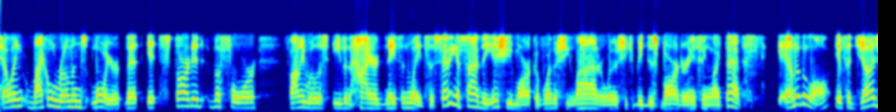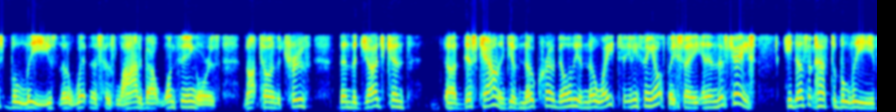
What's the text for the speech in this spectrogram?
telling Michael Roman's lawyer that it started before Fani Willis even hired Nathan Wade. So, setting aside the issue, Mark, of whether she lied or whether she could be disbarred or anything like that, under the law, if a judge believes that a witness has lied about one thing or is not telling the truth, then the judge can uh, discount and give no credibility and no weight to anything else they say. And in this case, he doesn't have to believe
